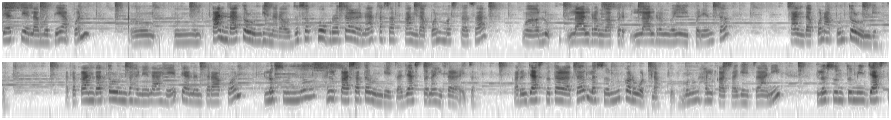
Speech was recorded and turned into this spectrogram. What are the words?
त्याच तेलामध्ये आपण कांदा तळून घेणार आहोत. जसं खोबरं तळणार तसाच कांदा पण मस्त असा लाल रंगापर लाल रंग येईपर्यंत कांदा पण आपण तळून घ्यायचा. आता कांदा तळून झालेला आहे. त्यानंतर आपण लसूण हलकासा तळून घ्यायचा जास्त नाही तळायचा. कारण जास्त तळा तर लसूण कडवट लागतो. म्हणून हलकासा घ्यायचा आणि लसूण तुम्ही जास्त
